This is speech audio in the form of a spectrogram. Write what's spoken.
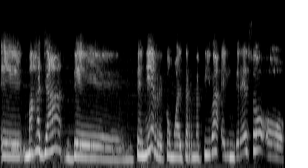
eh, más allá de tener como alternativa el ingreso o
